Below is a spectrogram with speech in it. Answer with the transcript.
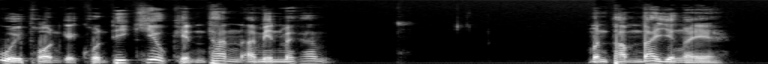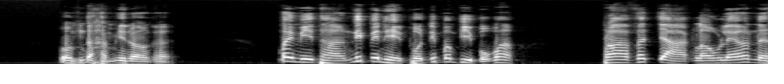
อวยพรแก่คนที่เขี่ยวเข็นท่านอามินไหมครับ มันทำได้ยังไงผมถามพี่น้องครับไม่มีทางนี่เป็นเหตุผลที่พระพีบอกว่าปราศจากเราแล้วเนี่ย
